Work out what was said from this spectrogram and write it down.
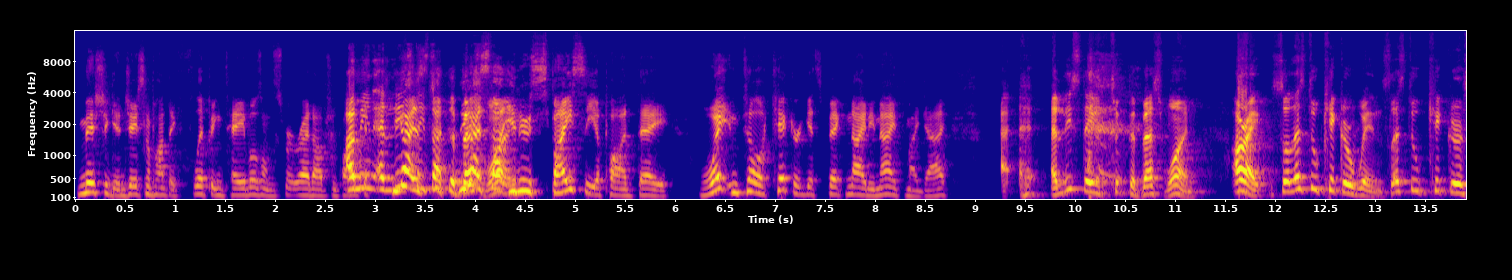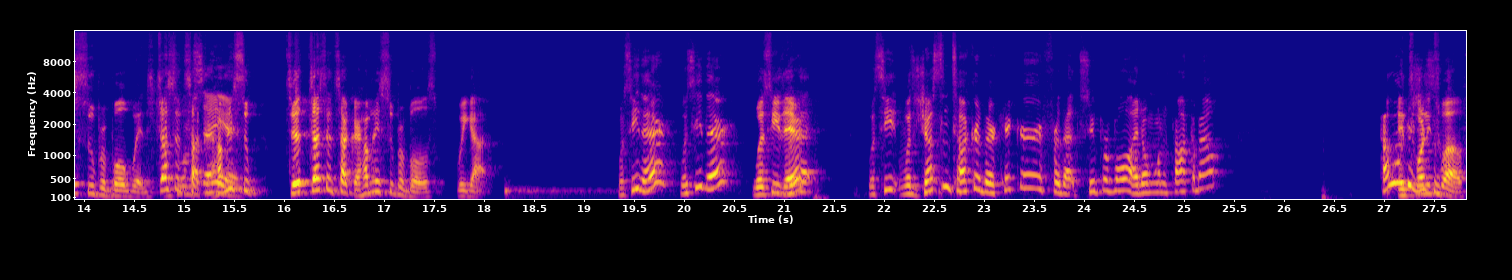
Michigan, Jason Aponte flipping tables on the sprint right option. I mean, at you guys thought, you guys thought you knew spicy Aponte. Wait until a kicker gets picked 99th, my guy. At least they took the best one. All right, so let's do kicker wins. Let's do kicker Super Bowl wins. Justin Tucker, how many Super, Justin Tucker, how many Super Bowls we got? Was he there? Was he there? Was he there? that- Was he was Justin Tucker their kicker for that Super Bowl? I don't want to talk about. How long in has Justin- 2012.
